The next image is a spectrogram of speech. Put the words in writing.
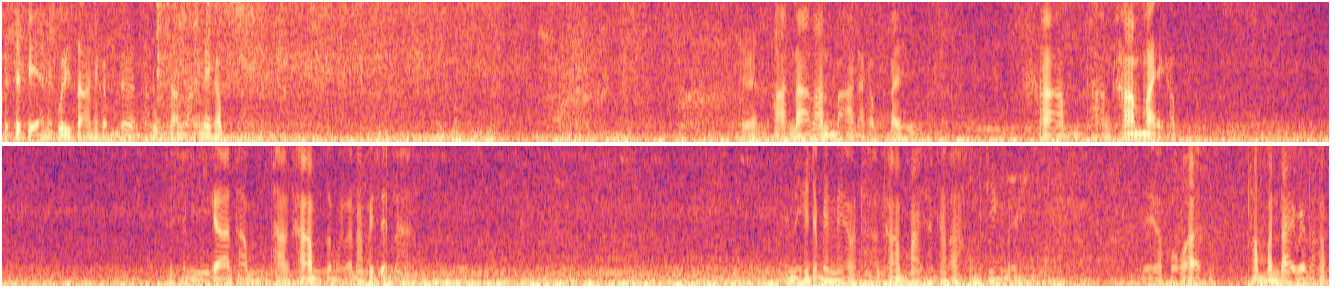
ก็จะเปลี่ยนให้ผู้โดยสารนะครับเดินทะลุด้านหลังเนี่ยครับ เดินผ่านหน้าร้านบาร์นะครับ ไปข้ามทางข้ามใหม่ครับจะมีการทำทางข้ามเสมอระดับพิเศษนะฮะอันนี้ก็จะเป็นแนวทางข้ามปลายชันชาลาของจริงเลยนี่ครับ เพราะว่าทำบันไดไว้แล้วครับ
